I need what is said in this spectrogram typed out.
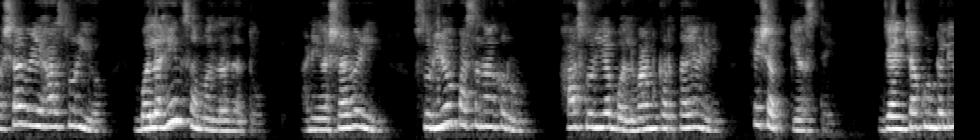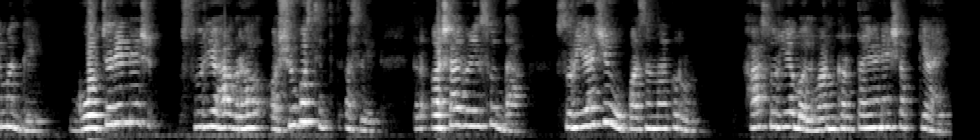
अशा वेळी हा सूर्य बलहीन समजला जातो. आणि अशा वेळी सूर्योपासना करून हा सूर्य बलवान करता येणे हे शक्य असते. ज्यांच्या कुंडलीमध्ये गोचरीने सूर्य हा ग्रह अशुभ स्थितीत असेल तर अशा वेळी सुद्धा सूर्याची उपासना करून हा सूर्य बलवान करता येणे शक्य आहे.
